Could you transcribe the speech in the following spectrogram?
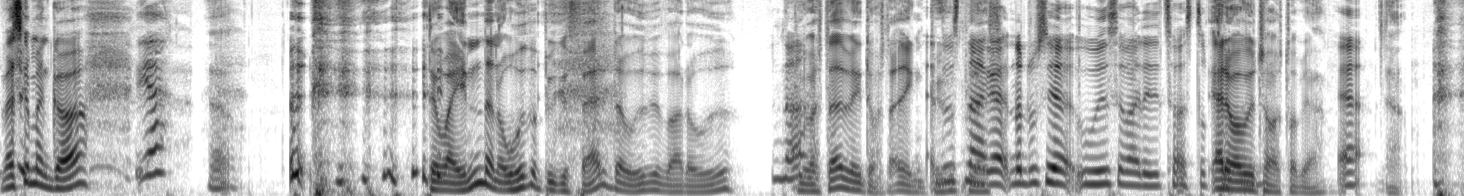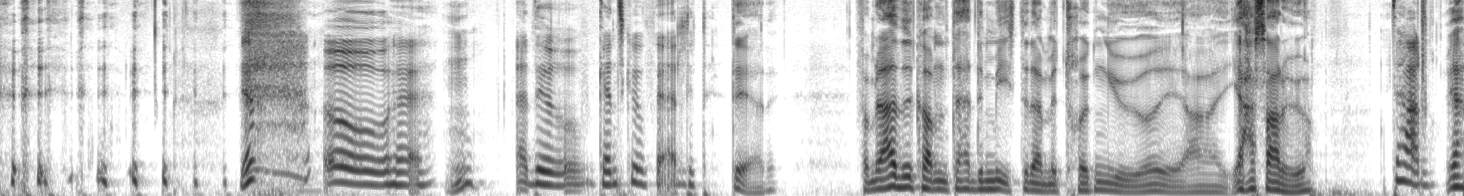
Hvad skal man gøre? ja. Ja. Det var inden den overhovedet var bygget færdig derude, vi var derude. Nå, Det var stadigvæk, det var stadig ikke en ja, du byggeplads. snakker, når du ser ude, så var det i Tostrup. Ja, det var ude i Tostrup, ja. Ja. Ja. Åh, oh, ja. Mm, ja, det er jo ganske ufærdeligt. det er det. For mit eget vedkommende, der er det mest det der med trykken i øret. Jeg, jeg har sarte ører. Det har du. Ja,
